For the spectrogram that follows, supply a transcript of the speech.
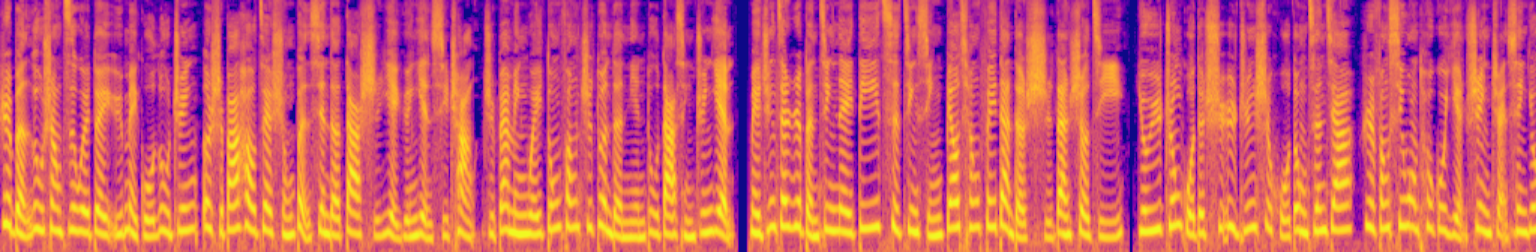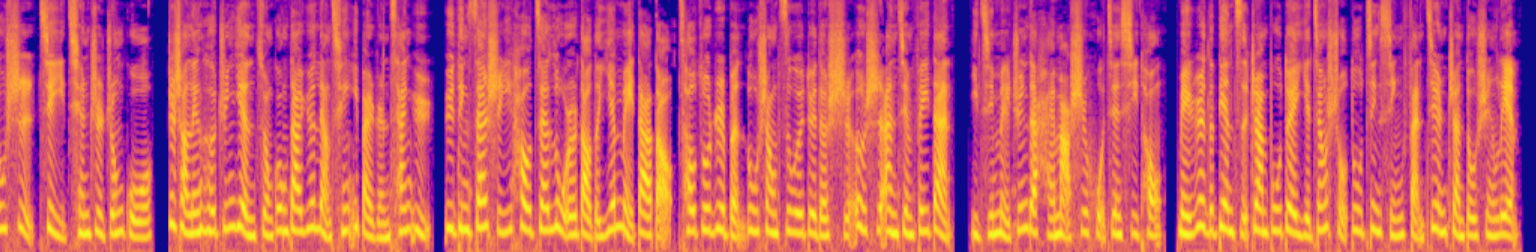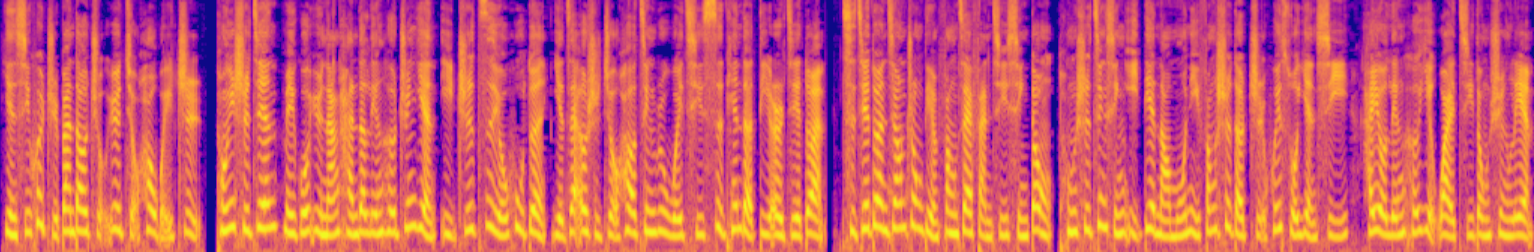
日本陆上自卫队与美国陆军二十八号在熊本县的大石野原演习场举办名为“东方之盾”的年度大型军演。美军在日本境内第一次进行标枪飞弹的实弹射击。由于中国的区域军事活动增加，日方希望透过演训展现优势，借以牵制中国。这场联合军演总共大约两千一百人参与，预定三十一号在鹿儿岛的奄美大岛操作日本陆上自卫队的十二式岸舰飞弹。以及美军的海马式火箭系统，美日的电子战部队也将首度进行反舰战斗训练。演习会举办到九月九号为止。同一时间，美国与南韩的联合军演“已知自由护盾”也在二十九号进入为期四天的第二阶段。此阶段将重点放在反击行动，同时进行以电脑模拟方式的指挥所演习，还有联合野外机动训练。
